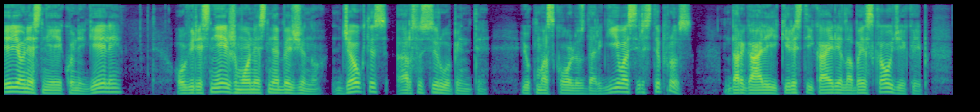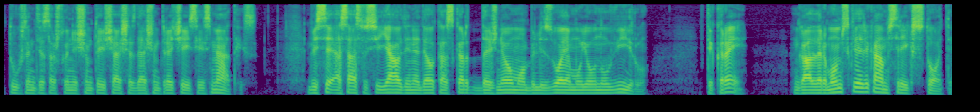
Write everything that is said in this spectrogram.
ir jaunesnėjai kunigėliai, o vyresnėjai žmonės nebežino, džiaugtis ar susirūpinti, juk Maskolius dar gyvas ir stiprus, dar gali įkirsti į kairį labai skaudžiai kaip 1863 metais. Visi esą susijaudinę dėl kas kart dažniau mobilizuojamų jaunų vyrų. Tikrai, gal ir mums klerikams reiks stoti.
